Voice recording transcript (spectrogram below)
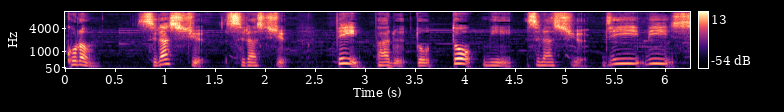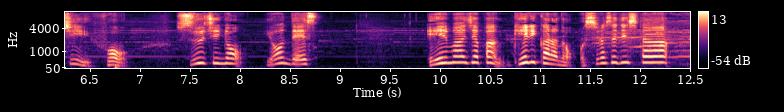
コロンスラッシュスラッシュ paypal.me スラッシュ gbc4 数字の4です。AMI ジャパン経理からのお知らせでした。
